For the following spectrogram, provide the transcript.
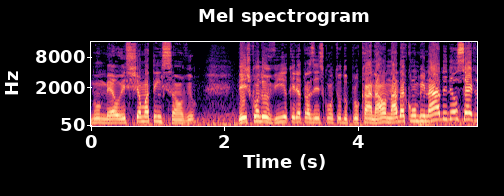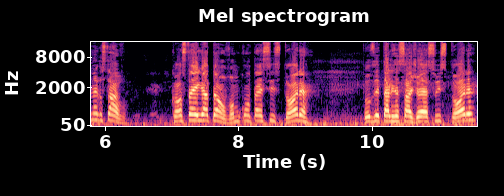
no mel, esse chama atenção, viu? Desde quando eu vi, eu queria trazer esse conteúdo pro canal, nada combinado e deu certo, né, Gustavo? Costa aí, gatão, vamos contar essa história. Todos os detalhes dessa joia é a sua história.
